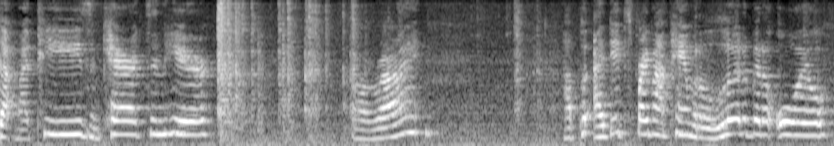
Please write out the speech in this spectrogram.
Got my peas and carrots in here. All right. I put I did spray my pan with a little bit of oil,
